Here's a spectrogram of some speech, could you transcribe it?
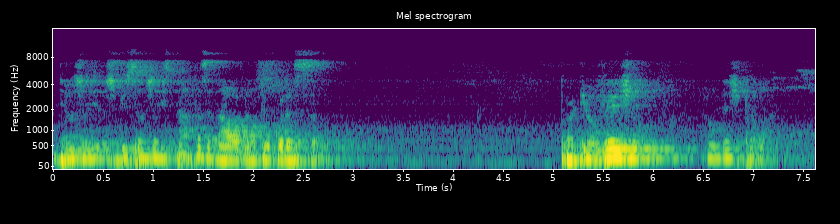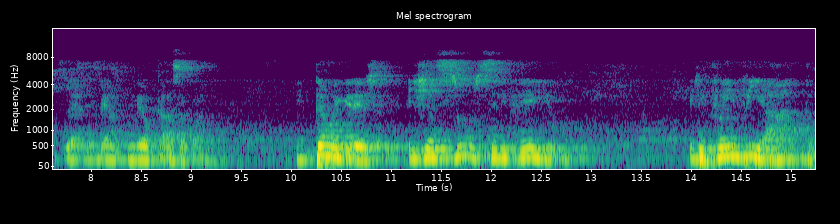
Deus, o Espírito Santo já está fazendo a obra no teu coração. Porque eu vejo. Não, deixa para lá. Não vem o meu caso agora. Então, igreja, Jesus, ele veio, ele foi enviado.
